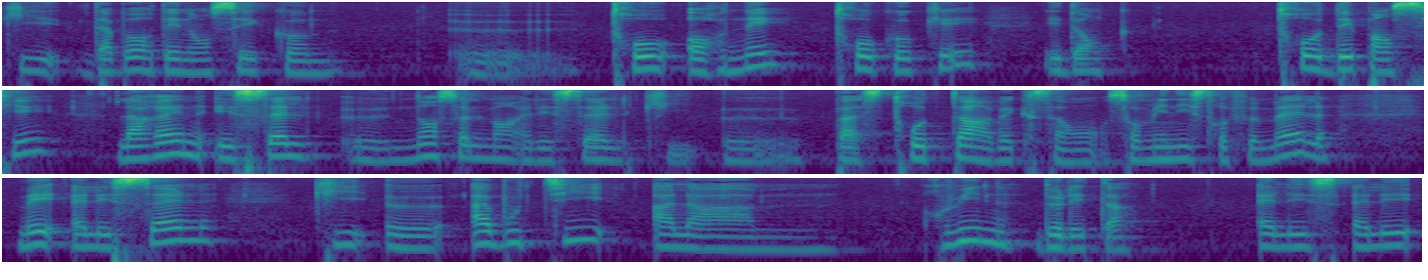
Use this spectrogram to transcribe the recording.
qui est d'abord dénoncé comme euh, trop orné, trop coquet, et donc trop dépensier. La reine est celle, euh, non seulement elle est celle qui passe trop de temps avec son, ministre femelle, mais elle est celle qui aboutit à la hum, ruine de l'État. Elle est, elle est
